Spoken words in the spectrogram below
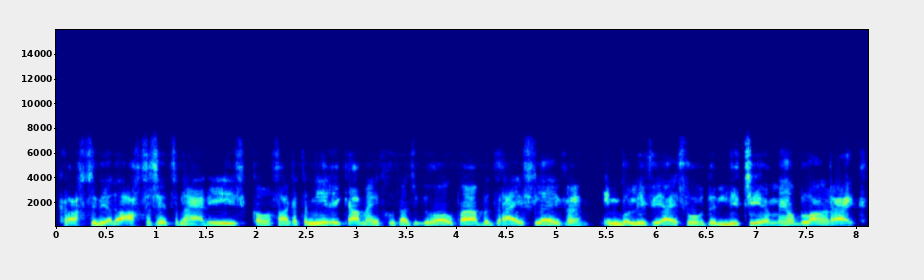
krachten die daarachter zitten, nou ja, die komen vaak uit Amerika, maar even goed uit Europa, bedrijfsleven. In Bolivia is bijvoorbeeld het lithium heel belangrijk.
